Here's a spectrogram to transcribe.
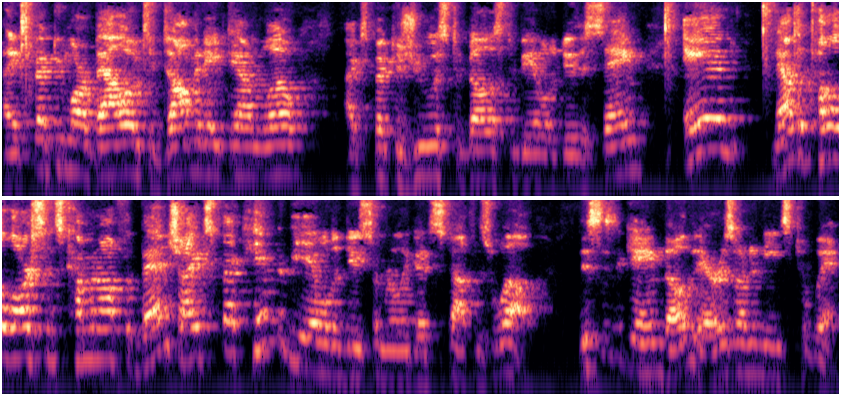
I expect Oumar Ballo to dominate down low. I expect Azuolas Tubelis to be able to do the same. And now that Pelle Larsson's coming off the bench, I expect him to be able to do some really good stuff as well. This is a game, though, that Arizona needs to win.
